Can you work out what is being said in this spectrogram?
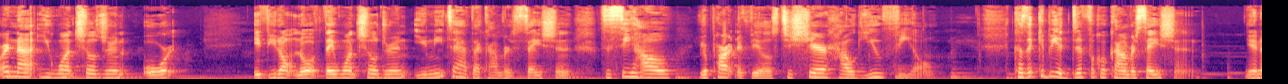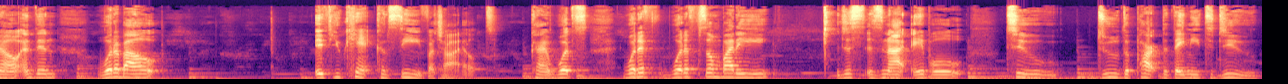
or not you want children, or if you don't know if they want children, you need to have that conversation to see how your partner feels, to share how you feel. Because it could be a difficult conversation, you know? And then what about if you can't conceive a child? Okay, what's what if what if somebody just is not able to do the part that they need to do,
